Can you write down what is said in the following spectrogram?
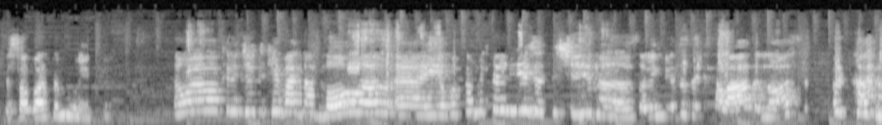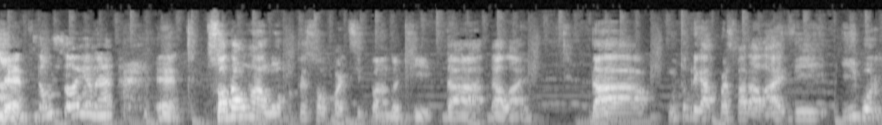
o pessoal gosta muito. Então eu acredito que vai dar boa é, e eu vou ficar muito feliz de assistir nas Olimpíadas da Escalada. Nossa, é. é um sonho, né? É. Só dar um alô pro pessoal participando aqui da, da live. Da... Muito obrigado por participar da live. Igor,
